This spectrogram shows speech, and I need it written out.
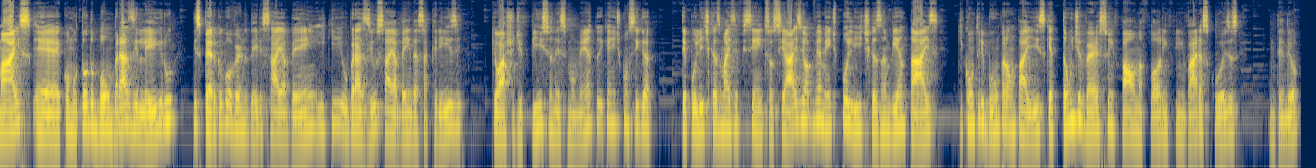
Mas, é, como todo bom brasileiro, espero que o governo dele saia bem e que o Brasil saia bem dessa crise, que eu acho difícil nesse momento, e que a gente consiga ter políticas mais eficientes sociais e, obviamente, políticas ambientais que contribuam para um país que é tão diverso em fauna, flora, enfim, várias coisas, entendeu?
